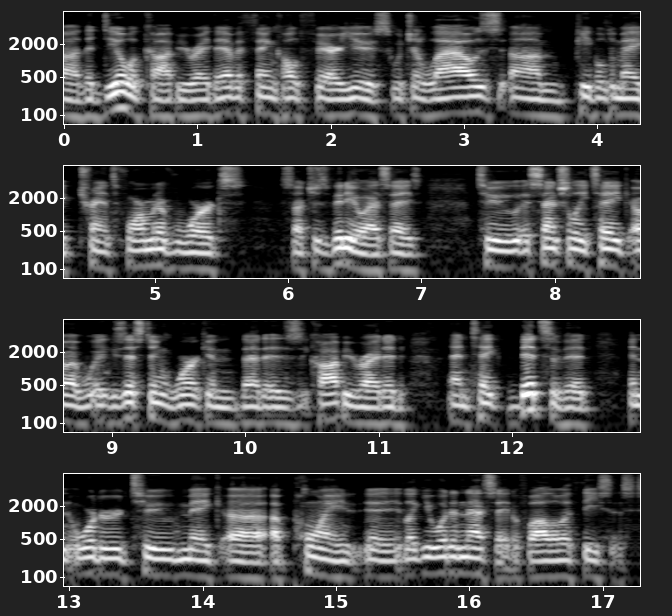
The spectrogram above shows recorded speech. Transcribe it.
uh, that deal with copyright, they have a thing called fair use, which allows um, people to make transformative works, such as video essays, to essentially take a existing work in, that is copyrighted and take bits of it in order to make a, a point, uh, like you would an essay, to follow a thesis.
